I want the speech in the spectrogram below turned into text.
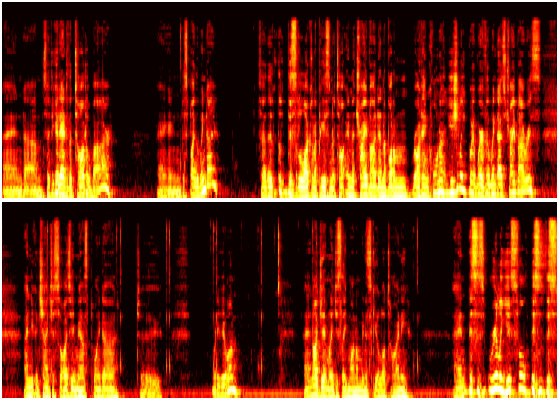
And um, so if you go down to the title bar and display the window, so this little icon appears in the, top, in the tray bar down the bottom right hand corner, usually where, wherever the Windows tray bar is. And you can change the size of your mouse pointer to whatever you want. And I generally just leave mine on minuscule or tiny. And this is really useful. This is this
